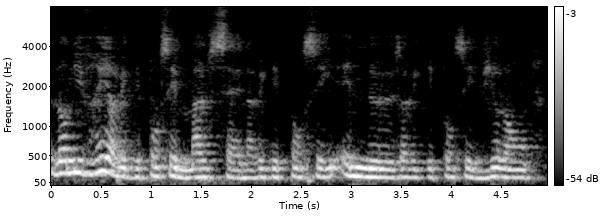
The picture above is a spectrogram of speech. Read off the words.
L'enivrer avec des pensées malsaines, avec des pensées haineuses, avec des pensées violentes.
